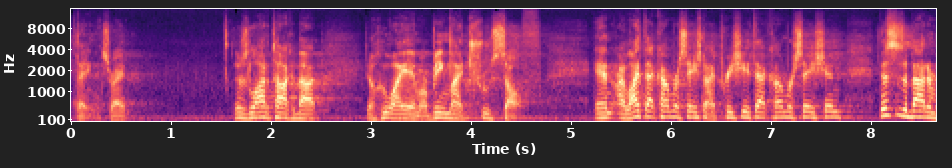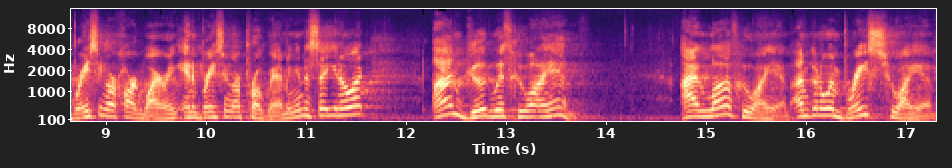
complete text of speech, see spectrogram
things, right? There's a lot of talk about know, who I am or being my true self. And I like that conversation. I appreciate that conversation. This is about embracing our hardwiring and embracing our programming and to say, you know what? I'm good with who I am. I love who I am. I'm going to embrace who I am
